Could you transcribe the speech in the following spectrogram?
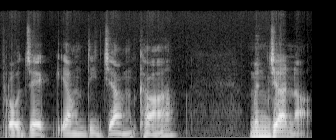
projek yang dijangka menjana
